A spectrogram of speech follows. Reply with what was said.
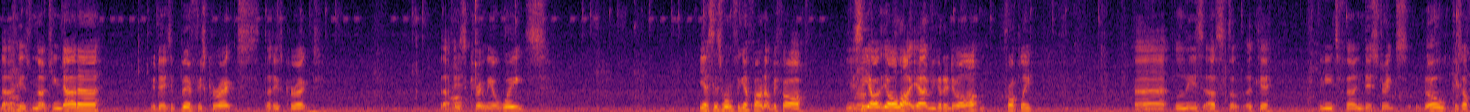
That Mhm. is matching data. Your date of birth is correct. That is correct. That is Oh. correct with your weights. Yes, there's one thing I found out before. You see all, all that? Yeah, we got to do all that properly. Uh, Leeds are still okay. We need to find districts. Oh, piss off.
